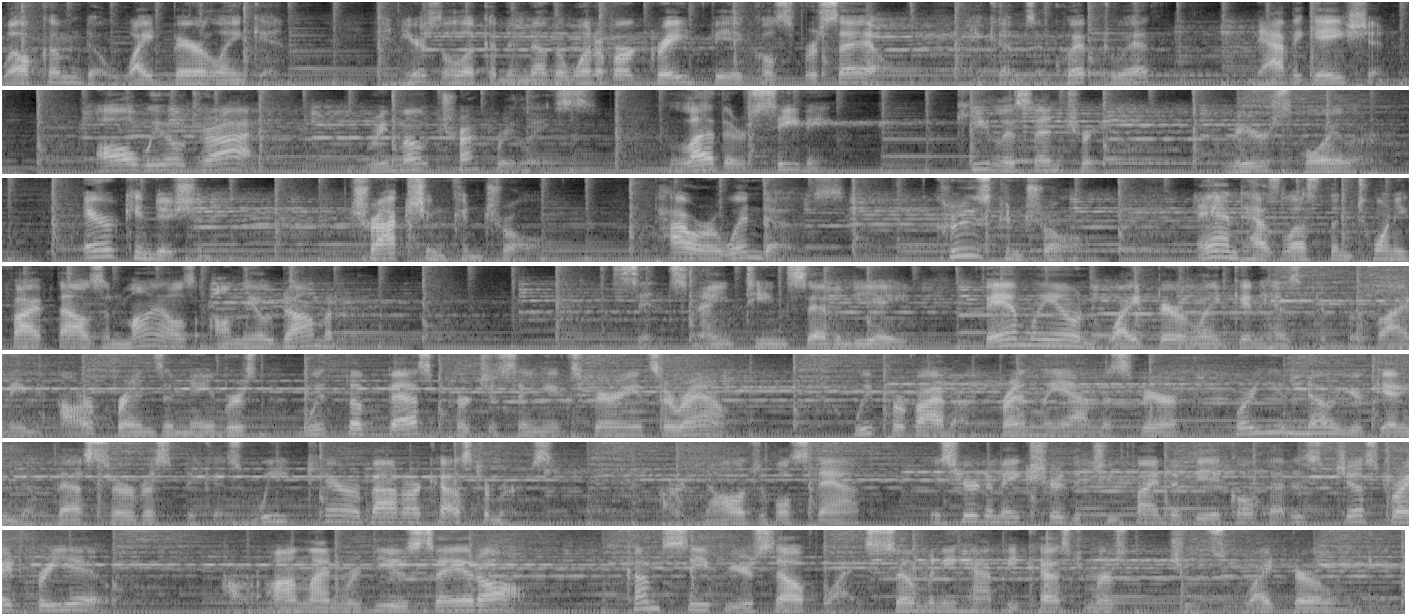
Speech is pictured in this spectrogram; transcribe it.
Welcome to White Bear Lincoln. And here's a look at another one of our great vehicles for sale. It comes equipped with navigation, all wheel drive, remote trunk release, leather seating, keyless entry, rear spoiler, air conditioning, traction control, power windows, cruise control, and has less than 25,000 miles on the odometer. Since 1978, family owned White Bear Lincoln has been providing our friends and neighbors with the best purchasing experience around. We provide a friendly atmosphere where you know you're getting the best service because we care about our customers. Our knowledgeable staff is here to make sure that you find a vehicle that is just right for you. Our online reviews say it all. Come see for yourself why so many happy customers choose White Bear Lincoln.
